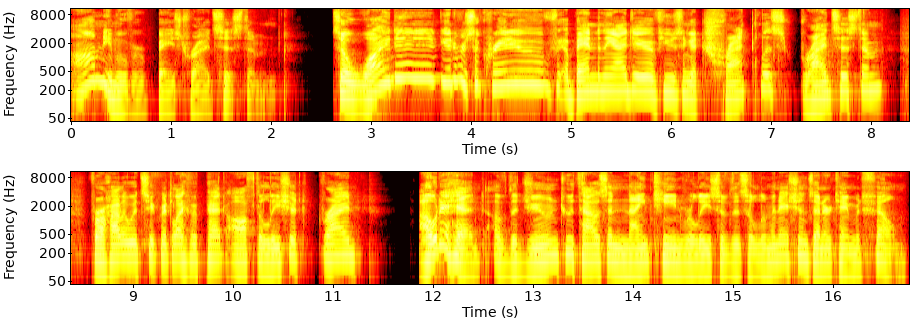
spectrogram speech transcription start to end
Omnimover based ride system. So, why did Universal Creative abandon the idea of using a trackless ride system for Hollywood Secret Life of Pet off the leash ride? Out ahead of the June 2019 release of this Illuminations Entertainment film,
